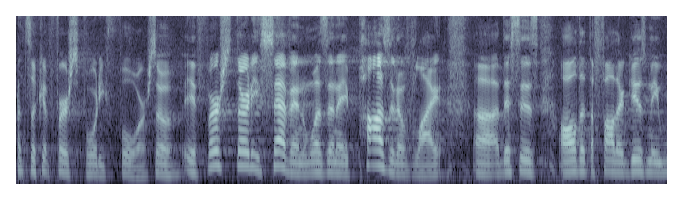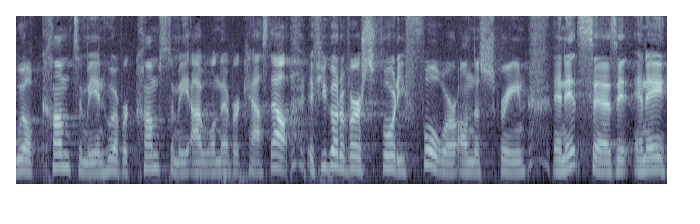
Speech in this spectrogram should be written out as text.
Let's look at verse 44. So, if verse 37 was in a positive light, uh, this is all that the Father gives me will come to me, and whoever comes to me, I will never cast out. If you go to verse 44 on the screen, and it says it in a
